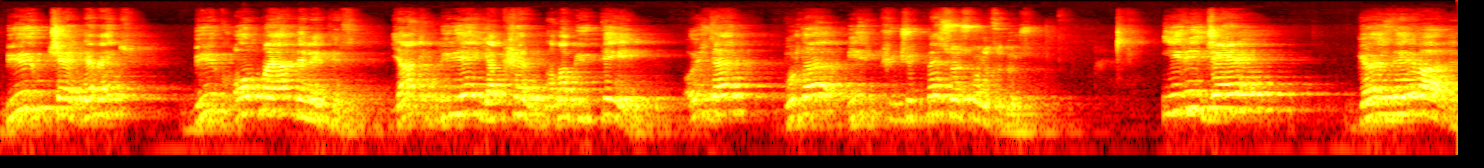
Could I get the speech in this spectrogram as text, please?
Büyükçe demek büyük olmayan demektir. Yani büyüğe yakın ama büyük değil. O yüzden burada bir küçültme söz konusudur. İrice gözleri vardır.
